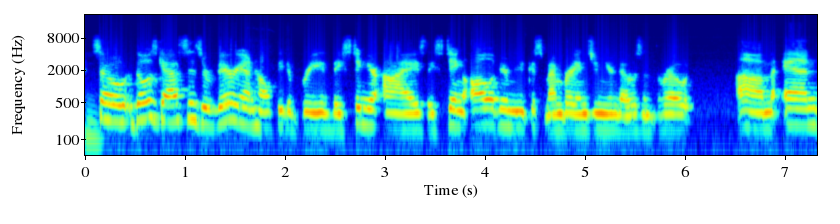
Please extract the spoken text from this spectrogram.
mm. So those gases are very unhealthy to breathe. They sting your eyes. They sting all of your mucous membranes in your nose and throat. Um, and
